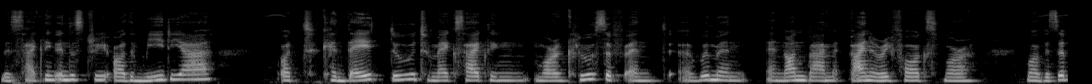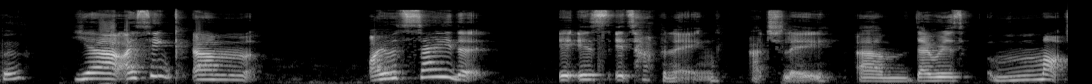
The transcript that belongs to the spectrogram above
the cycling industry or the media? What can they do to make cycling more inclusive and uh, women and non-binary folks more more visible? Yeah, I think um, I would say that it is. It's happening actually. Um, there is much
